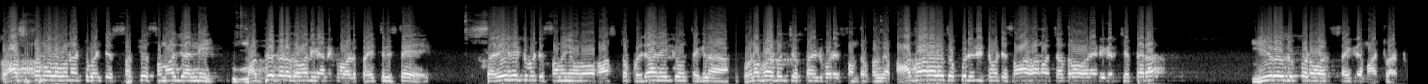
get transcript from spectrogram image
రాష్ట్రంలో ఉన్నటువంటి సభ్య సమాజాన్ని మభ్యపెడదామని కనుక వాళ్ళు ప్రయత్నిస్తే సరైనటువంటి సమయంలో రాష్ట్ర ప్రజానీకం తగిన గుణపాఠం చెప్తానని కూడా సందర్భంగా ఆధారాలతో కూడినటువంటి సమాధానం చంద్రబాబు నాయుడు గారు చెప్పారా? ఈ రోజు కూడా వారు సరిగ్గా మాట్లాడరు.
